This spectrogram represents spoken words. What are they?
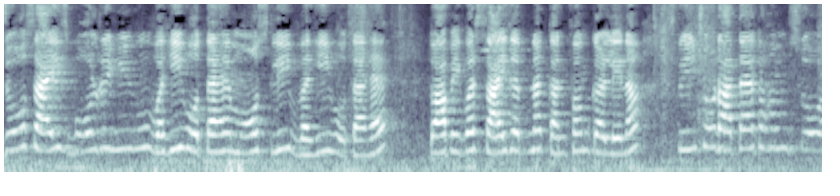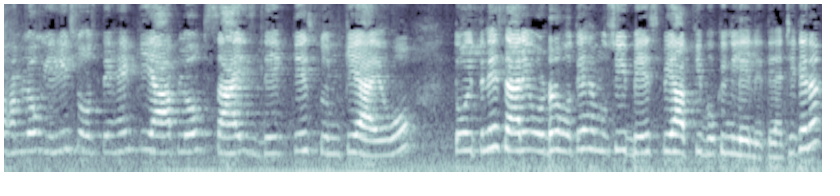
जो साइज़ बोल रही हूँ, वही होता है मोस्टली वही होता है। तो आप एक बार साइज़ अपना कंफर्म कर लेना। स्क्रीनशॉट आता है तो हम सो, हम लोग यही सोचते हैं कि आप लोग साइज़ देख के, सुन के आए हो। तो इतने सारे ऑर्डर होते हैं, हम उसी बेस पे आपकी बुकिंग ले लेते हैं, ठीक है ना?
